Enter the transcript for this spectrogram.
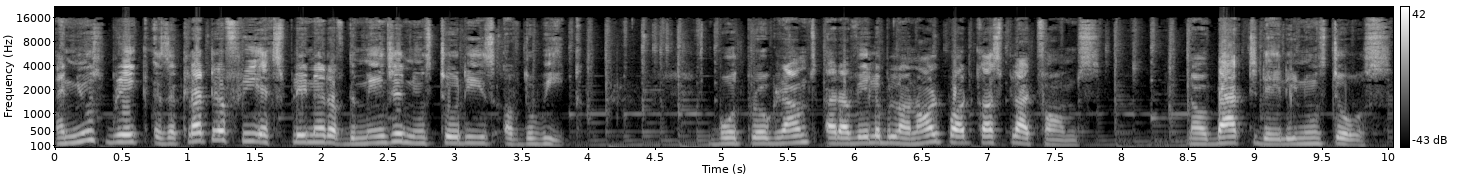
and Newsbreak is a clutter free explainer of the major news stories of the week. Both programs are available on all podcast platforms. Now back to Daily News Dose.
